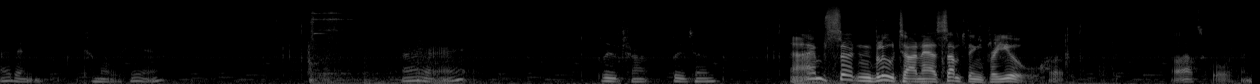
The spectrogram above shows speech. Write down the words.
I didn't come over here. Alright. Blue Trump, Blueton. I'm certain Bluton has something for you. Oh, that's cool looking.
